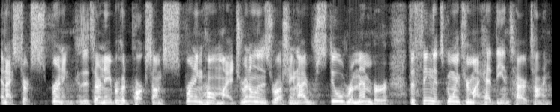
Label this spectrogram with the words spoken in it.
and I start sprinting because it's our neighborhood park. So I'm sprinting home. My adrenaline is rushing. And I still remember the thing that's going through my head the entire time.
